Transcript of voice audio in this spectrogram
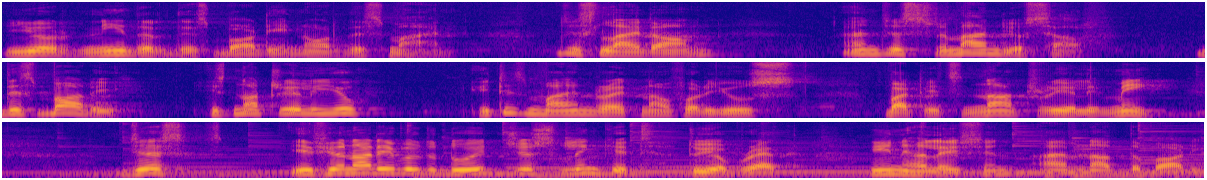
you're neither this body nor this mind. Just lie down and just remind yourself, this body is not really you. It is mine right now for use, but it's not really me. Just, if you're not able to do it, just link it to your breath. Inhalation, I'm not the body.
